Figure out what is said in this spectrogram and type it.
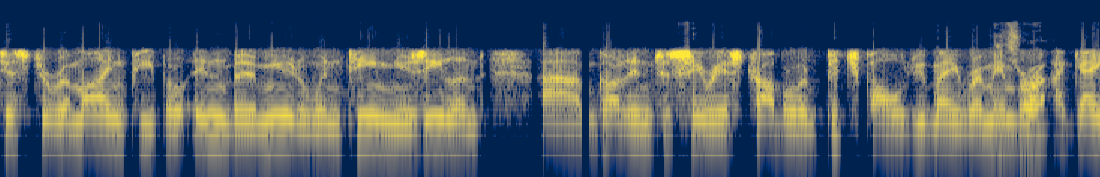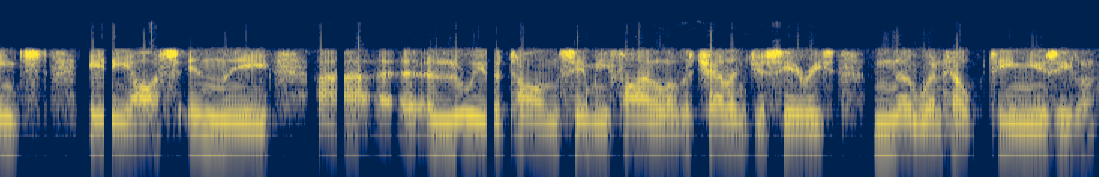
just to remind people, in Bermuda, when Team New Zealand uh, got into serious trouble in Pitchpole, you may remember against Ineos in the uh, uh, Louis Vuitton semi-final of the Challenger Series, no one helped Team New Zealand.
